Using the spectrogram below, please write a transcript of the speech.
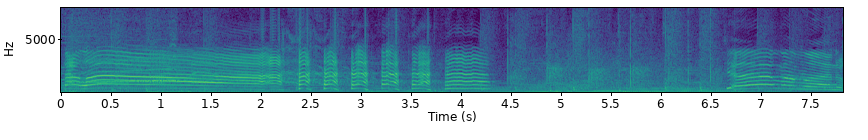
Tá lá! Chama, mano.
